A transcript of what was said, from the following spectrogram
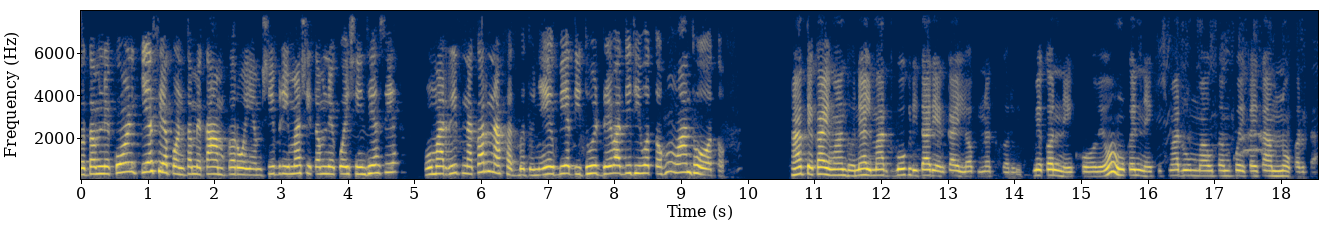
તો તમને કોણ કેસે પણ તમે કામ કરો એમ? શિબરી માસી તમને કોઈ સીંધે છે? હું મારી રીતના કરી નાખત બધું ને એક બે દી ધૂળ દેવા દીધી હોત તો હું વાંધો હતો? હા, તે કાઈ વાંધો ને હાલ માર ગોગડી તારી કાઈ લપ નથી કરવી. મેં કરી નાખો હવે, હું કરી નાખીશ, મારા રૂમમાં આવું તમે કોઈ કઈ કામ ન કરતા.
